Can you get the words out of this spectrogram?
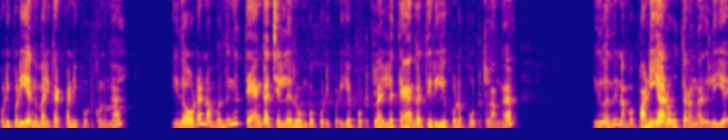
பொடி பொடியாக இந்த மாதிரி கட் பண்ணி போட்டுக்கணுங்க. இதோட நம்ம வந்துங்க தேங்காய் சில்லு ரொம்ப பொடி பொடியாக போட்டுக்கலாம். இல்லை தேங்காய் திரியை கூட போட்டுக்கலாங்க. இது வந்து நம்ம பனியாரம் ஊற்றுறோங்க அதுலேயே.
